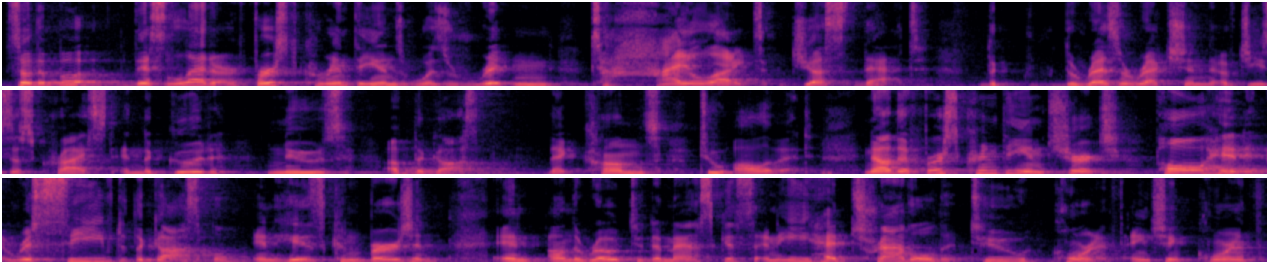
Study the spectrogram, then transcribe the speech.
So the book, this letter, First Corinthians, was written to highlight just that, the, the resurrection of Jesus Christ and the good news of the gospel that comes to all of it. Now, the First Corinthian church, Paul had received the gospel in his conversion and on the road to Damascus, and he had traveled to Corinth, ancient Corinth,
